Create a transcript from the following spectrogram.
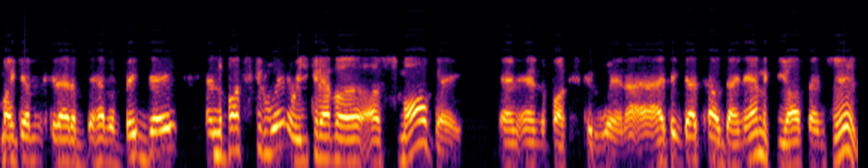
Mike Evans could have a, have a big day and the Bucks could win, or he could have a, a small day and, and the Bucks could win. I, I think that's how dynamic the offense is.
